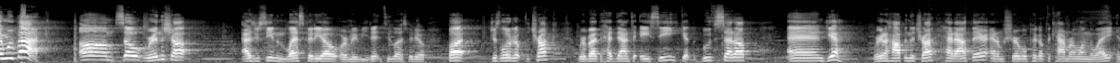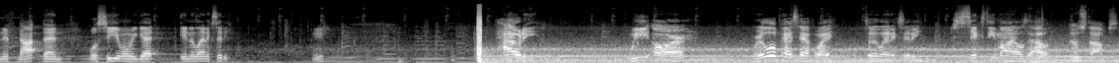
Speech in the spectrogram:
And we're back. Um, so we're in the shop, as you've seen in the last video, or maybe you didn't see the last video, but just loaded up the truck. We're about to head down to AC, get the booth set up, and yeah, we're gonna hop in the truck, head out there, and I'm sure we'll pick up the camera along the way. And if not, then we'll see you when we get in Atlantic City. Howdy. We are, we're a little past halfway to Atlantic City. 60 miles out. No stops.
